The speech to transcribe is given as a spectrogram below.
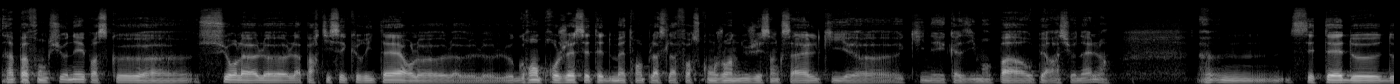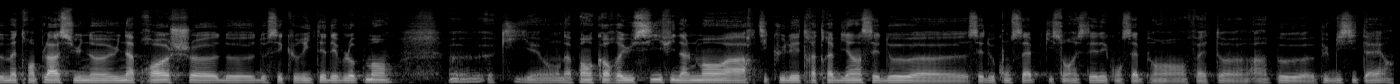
Ça n'a pas fonctionné parce que euh, sur la, partie sécuritaire, le, grand projet, c'était de mettre en place la force conjointe du G5 Sahel euh, qui n'est quasiment pas opérationnelle. C'était de, mettre en place une, approche de, sécurité-développement qui, on n'a pas encore réussi finalement à articuler très très bien ces deux, ces deux concepts qui sont restés des concepts en fait un peu publicitaires.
